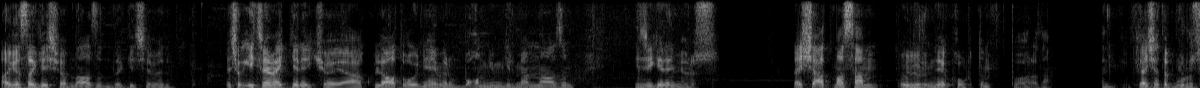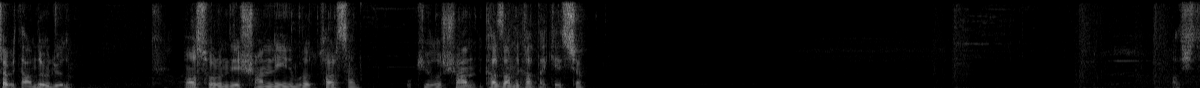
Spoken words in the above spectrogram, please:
Arkasına geçmem lazımdı. Geçemedim. E çok itmemek gerekiyor ya. Kule altı oynayamıyorum. Bamyum girmem lazım. İnce giremiyoruz. Flash'ı atmasam ölürüm diye korktum bu arada. Yani flash atıp vurursa bir tane de ölüyordum. Ama sorun değil. Şu an lane'i burada tutarsam çok iyi olur. Şu an kazandık hatta keseceğim. Al işte.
